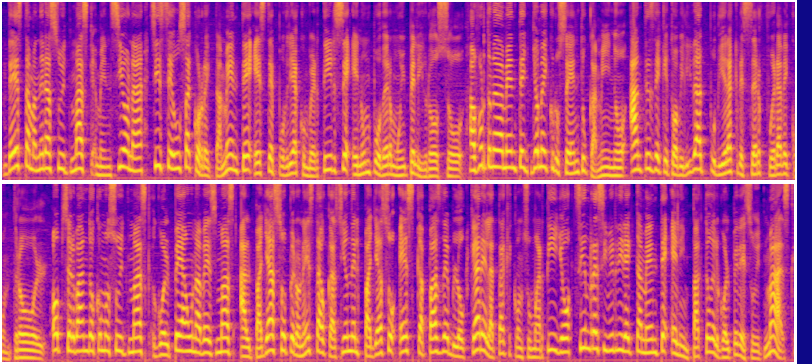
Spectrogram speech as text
De esta manera Sweet Mask menciona, si se usa correctamente, este podría convertirse en un poder muy peligroso. Afortunadamente yo me crucé en tu camino antes de que tu habilidad pudiera crecer fuera de control. Observando cómo Sweet Mask golpea una vez más al payaso, pero en esta ocasión el payaso es capaz de bloquear el ataque con su martillo sin recibir directamente el impacto del golpe de Sweet Mask,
